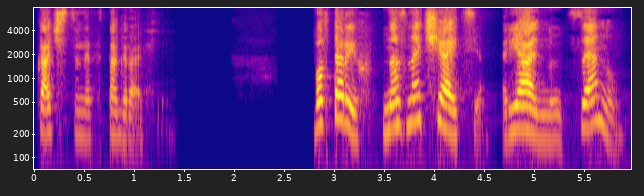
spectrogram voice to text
качественные фотографии. Во-вторых, назначайте реальную цену, э,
